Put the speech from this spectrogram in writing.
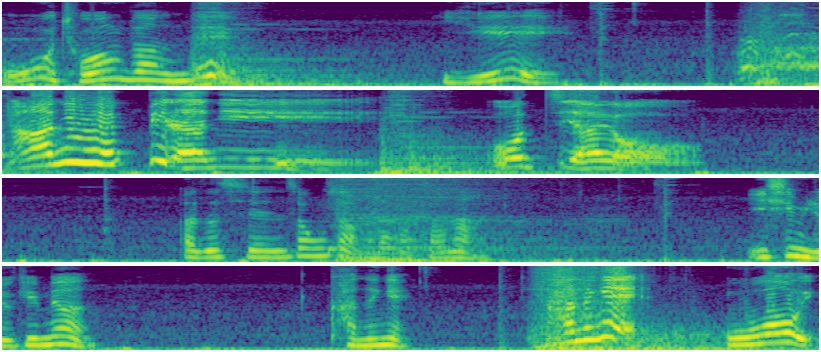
오 저항도 하는데? 예. 아니 회피라니. 어찌하여. 아저씨는 성수 안 먹었잖아. 26이면 가능해. 가능해! the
